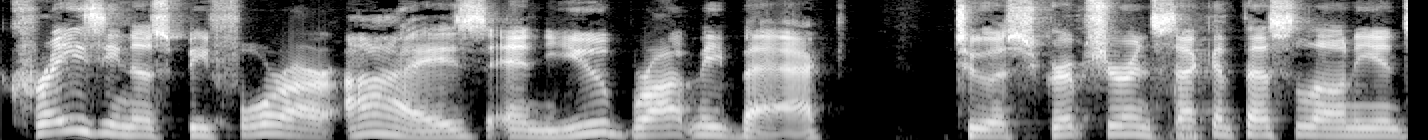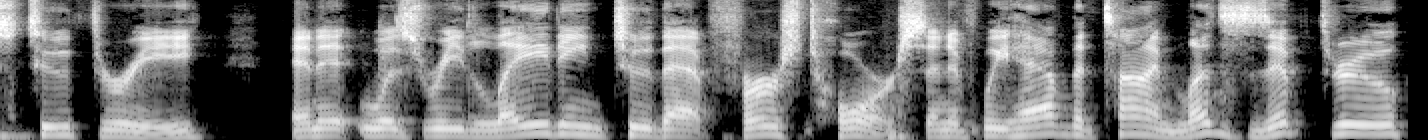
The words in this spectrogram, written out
craziness before our eyes. And you brought me back to a scripture in Second Thessalonians 2 3 and it was relating to that first horse. And if we have the time, let's zip through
